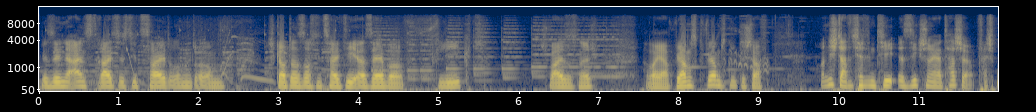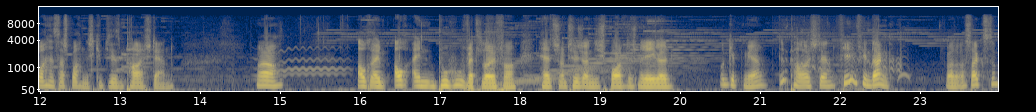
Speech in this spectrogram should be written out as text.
Wir sehen ja 1,30 ist die Zeit und ähm, ich glaube, das ist auch die Zeit, die er selber fliegt. Ich weiß es nicht. Aber ja, wir haben es wir gut geschafft. Und ich dachte, ich hätte den T äh, Sieg schon in der Tasche. Versprochen ist versprochen. Ich gebe diesen Powerstern. Ja. Auch ein, auch ein Buhu-Wettläufer hält sich natürlich an die sportlichen Regeln und gibt mir den Powerstern. Vielen, vielen Dank. Warte, was sagst du?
